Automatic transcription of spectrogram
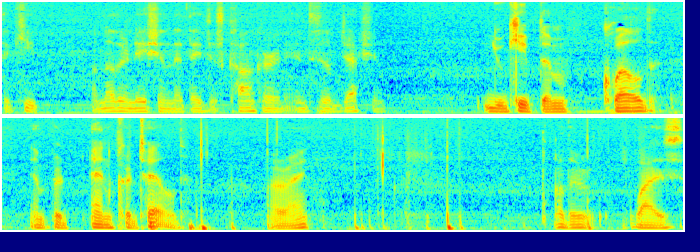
to keep another nation that they just conquered into subjection. You keep them quelled and and curtailed. All right. Otherwise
